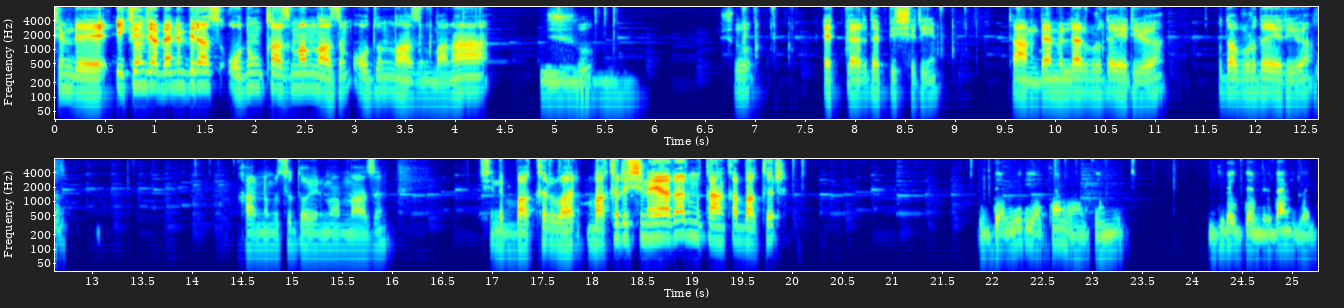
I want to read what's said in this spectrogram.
Şimdi ilk önce benim biraz odun kazmam lazım. Odun lazım bana. Şu. Şu etleri de pişireyim. Tamam demirler burada eriyor. Bu da burada eriyor. Karnımızı doyurmam lazım. Şimdi bakır var. Bakır işine yarar mı kanka bakır? Demir yeter ya demir. Direkt demirden gidelim.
